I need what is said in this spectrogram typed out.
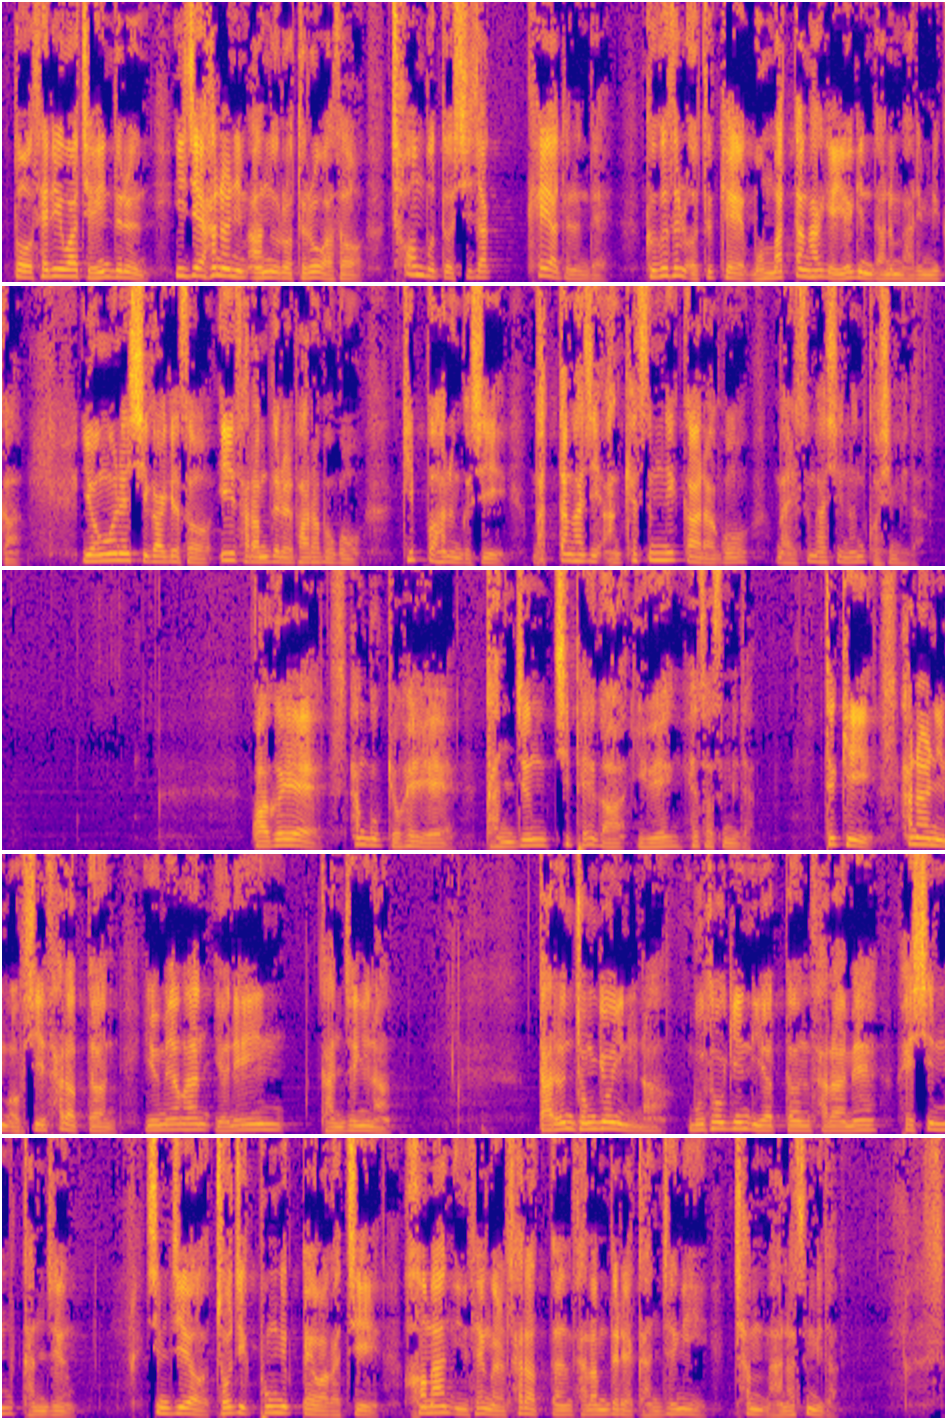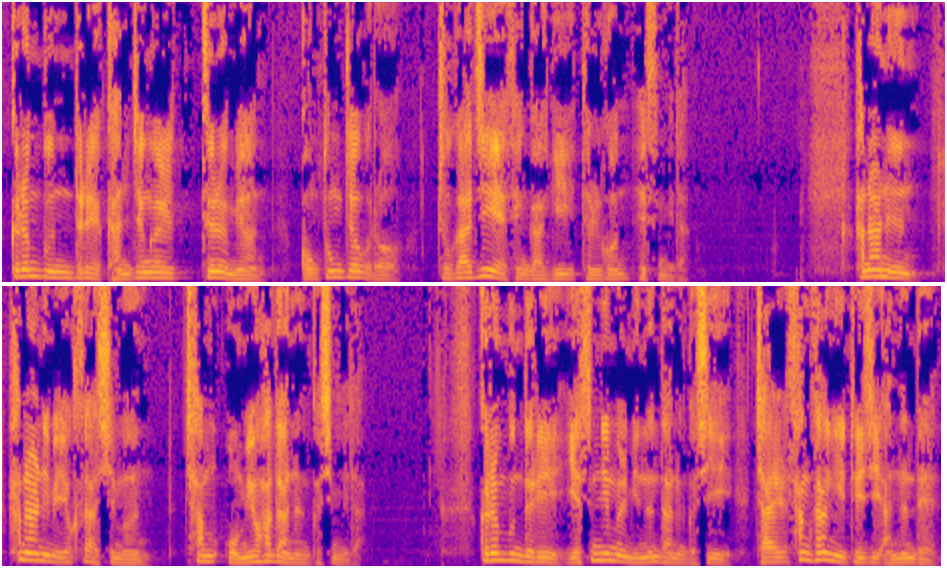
또 세리와 죄인들은 이제 하나님 안으로 들어와서 처음부터 시작해야 되는데 그것을 어떻게 못마땅하게 여긴다는 말입니까? 영혼의 시각에서 이 사람들을 바라보고 기뻐하는 것이 마땅하지 않겠습니까? 라고 말씀하시는 것입니다. 과거에 한국 교회에 간증 집회가 유행했었습니다. 특히 하나님 없이 살았던 유명한 연예인 간증이나 다른 종교인이나 무속인이었던 사람의 회심 간증, 심지어 조직 폭력배와 같이 험한 인생을 살았던 사람들의 간증이 참 많았습니다. 그런 분들의 간증을 들으면 공통적으로 두 가지의 생각이 들곤 했습니다. 하나는 하나님의 역사하심은 참 오묘하다는 것입니다. 그런 분들이 예수님을 믿는다는 것이 잘 상상이 되지 않는데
